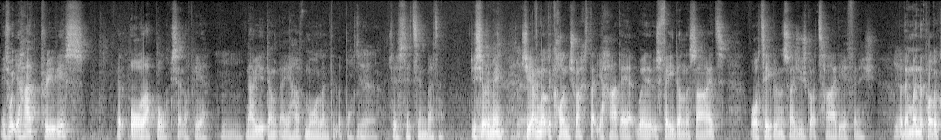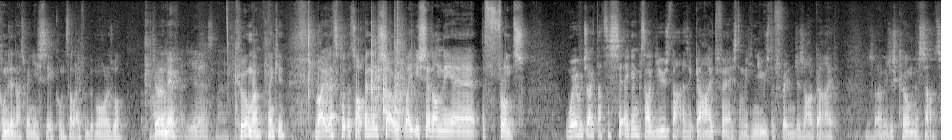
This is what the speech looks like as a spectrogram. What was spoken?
Is what you had previous, with all that bulk sitting up here. Hmm. Now you don't, now you have more length at the bottom. Yeah. So it sits in better. Do you see what I mean? So you haven't got the contrast that you had where it was faded on the sides or tapered on the sides, you just got a tidier finish. Yeah. But then when the product comes in, that's when you see it come to life a bit more as well. Do you know what I mean? Yeah, it's nice. Cool, man. Thank you. Right, let's cut the top in then. So, like you said on the uh, the front, where would you like that to sit again? Because I'll use that as a guide first, and we can use the fringe as our guide. So let me just comb this out.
